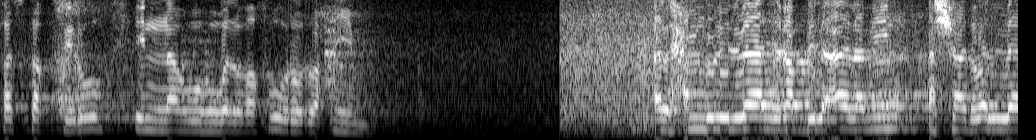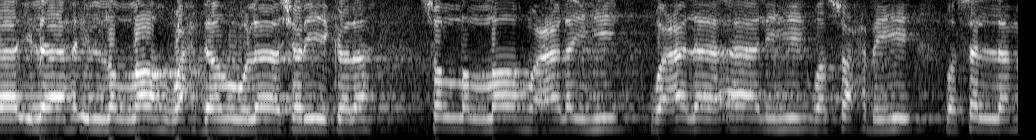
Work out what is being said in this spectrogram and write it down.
فاستغفروه إنه هو الغفور الرحيم. الحمد لله رب العالمين. أشهد أن لا إله إلا الله وحده لا شريك له. صلى الله عليه وعلى آله وصحبه وسلم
